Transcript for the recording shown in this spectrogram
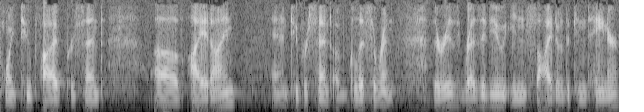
0.25 percent of iodine and 2% of glycerin. There is residue inside of the container.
